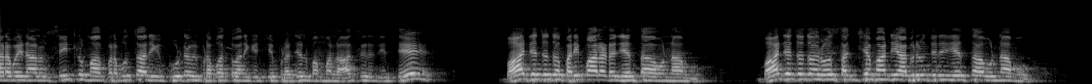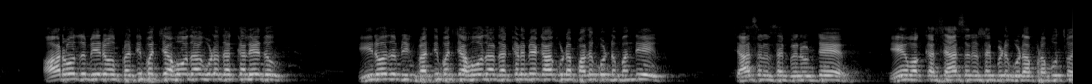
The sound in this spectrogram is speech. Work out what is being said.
అరవై నాలుగు సీట్లు మా ప్రభుత్వానికి కూటమి ప్రభుత్వానికి ఇచ్చి ప్రజలు మమ్మల్ని ఆశీర్వదిస్తే బాధ్యతతో పరిపాలన చేస్తూ ఉన్నాము. బాధ్యతతో రోజు సంక్షేమాన్ని అభివృద్ధిని చేస్తూ ఉన్నాము. ఆ రోజు మీరు ప్రతిపక్ష హోదా కూడా దక్కలేదు. ఈరోజు మీకు ప్రతిపక్ష హోదా దక్కడమే కాకుండా పదకొండు మంది శాసనసభ్యులుంటే ఏ ఒక్క శాసనసభ్యుడు కూడా ప్రభుత్వ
